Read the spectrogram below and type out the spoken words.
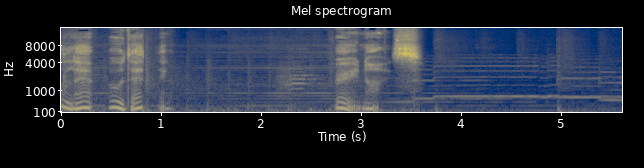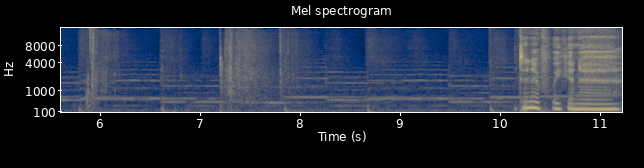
A land? Oh, that thing. Very nice. I don't know if we're gonna.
